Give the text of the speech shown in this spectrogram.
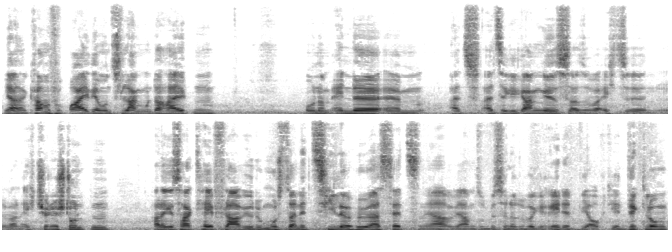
ja, dann kam er vorbei, wir haben uns lang unterhalten und am Ende, ähm, als, als er gegangen ist, also war echt, äh, waren echt schöne Stunden, hat er gesagt, hey Flavio, du musst deine Ziele höher setzen. Ja, wir haben so ein bisschen darüber geredet, wie auch die Entwicklung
